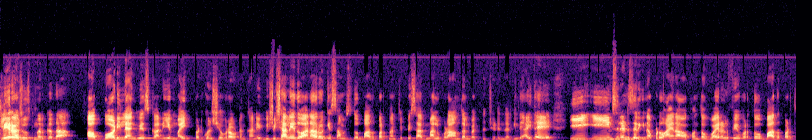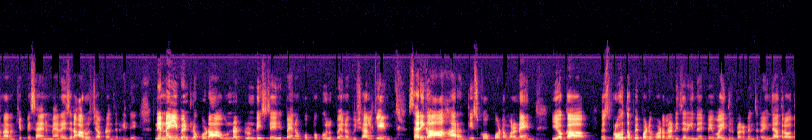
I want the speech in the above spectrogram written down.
క్లియర్గా చూస్తున్నారు కదా ఆ బాడీ లాంగ్వేజ్ కానీ మైక్ పట్టుకొని షివర్ అవటం కానీ విశాల్ ఏదో అనారోగ్య సమస్యతో బాధపడుతుందని చెప్పేసి అభిమానులు కూడా ఆందోళన వ్యక్తం చేయడం జరిగింది. అయితే ఈ ఈ ఇన్సిడెంట్ జరిగినప్పుడు ఆయన కొంత వైరల్ ఫీవర్తో బాధపడుతున్నారని చెప్పేసి ఆయన మేనేజర్ ఆ రోజు చెప్పడం జరిగింది. నిన్న ఈవెంట్లో కూడా ఉన్నట్టుండి స్టేజ్ పైన కుప్పకూలిపోయిన విశాల్కి సరిగా ఆహారం తీసుకోకపోవడం వలనే ఈ యొక్క స్పృహ తప్పి పడిపోవడం లాంటివి జరిగిందని చెప్పి వైద్యులు ప్రకటించడం జరిగింది. ఆ తర్వాత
